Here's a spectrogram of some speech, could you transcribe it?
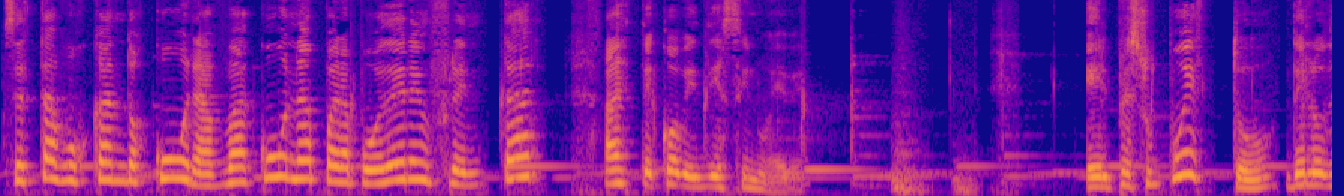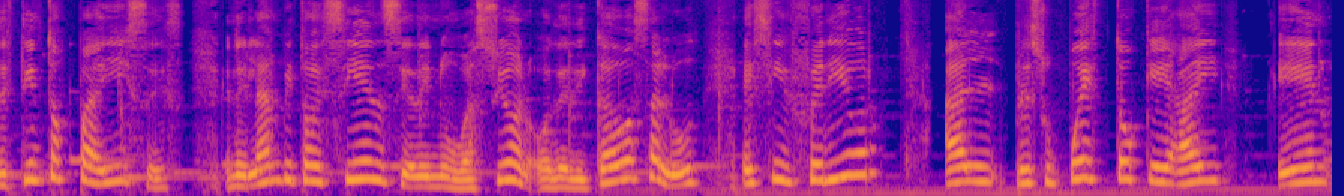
se está buscando curas, vacunas para poder enfrentar a este COVID-19 el presupuesto de los distintos países en el ámbito de ciencia, de innovación o dedicado a salud es inferior al presupuesto que hay en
